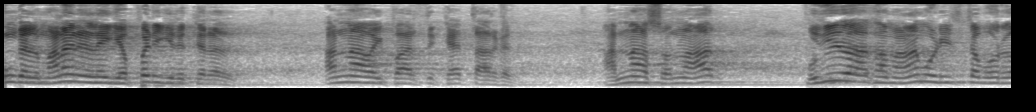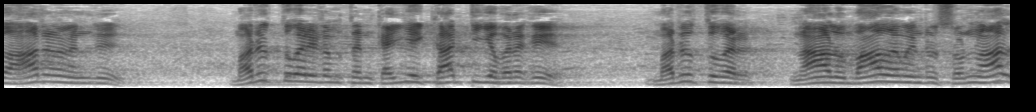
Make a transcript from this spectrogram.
உங்கள் மனநிலை எப்படி இருக்கிறது? அண்ணாவை பார்த்து கேட்டார்கள். அண்ணா சொன்னார் புதிதாக மனமுடித்த ஒரு ஆரணங்கு மருத்துவரிடம் தன் கையை காட்டிய பிறகு மருத்துவர் நாலு மாதம் என்று சொன்னால்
